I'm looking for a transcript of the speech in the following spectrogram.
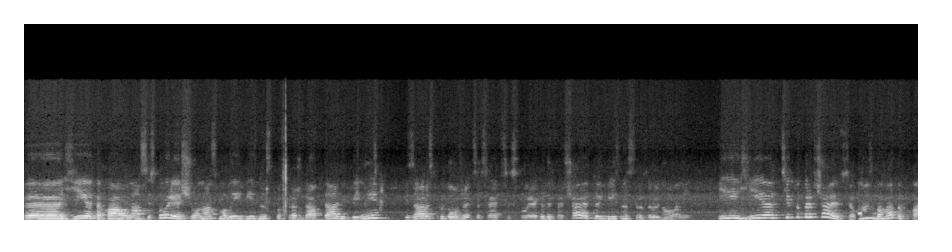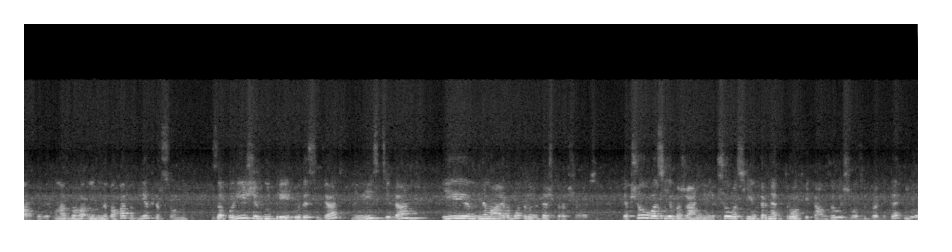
Е, Є така у нас історія, що у нас малий бізнес постраждав да, від війни, і зараз продовжується вся ця історія. Люди втрачають той бізнес розруйнований. І є ті, хто перевчаються. У нас багато в Харкові, у нас багато ну не багато є в Херсоні, в Запоріжжі, в Дніпрі. Люди сидять на місці, да, і немає роботи, вони теж перевчаються. Якщо у вас є бажання, якщо у вас є інтернет, трохи там залишилося трохи техніки,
